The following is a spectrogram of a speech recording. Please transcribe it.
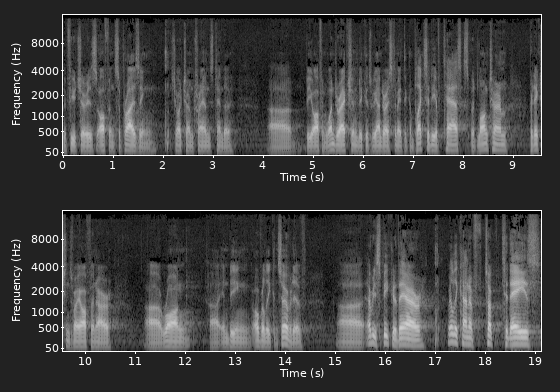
the future is often surprising. Short term trends tend to uh, be off in one direction because we underestimate the complexity of tasks, but long term predictions very often are uh, wrong uh, in being overly conservative. Uh, every speaker there really kind of took today's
